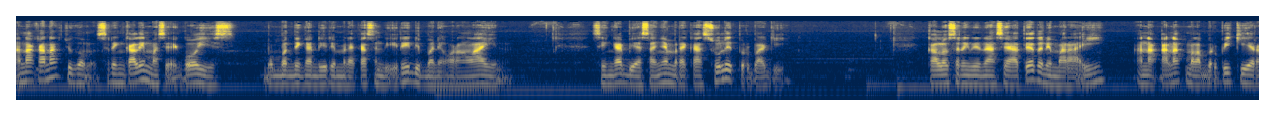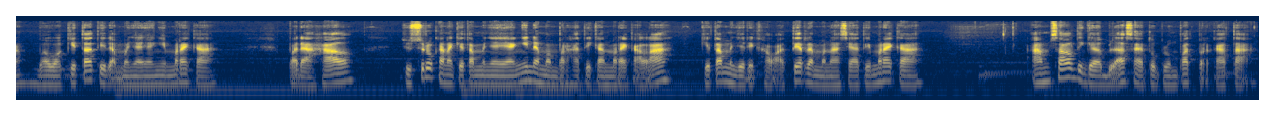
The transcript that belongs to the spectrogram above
Anak-anak juga sering kali masih egois, mementingkan diri mereka sendiri dibanding orang lain, sehingga biasanya mereka sulit berbagi. Kalau sering dinasihati atau dimarahi, anak-anak malah berpikir bahwa kita tidak menyayangi mereka. Padahal, justru karena kita menyayangi dan memperhatikan mereka lah, kita menjadi khawatir dan menasihati mereka. Amsal 13 ayat 24 berkata,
